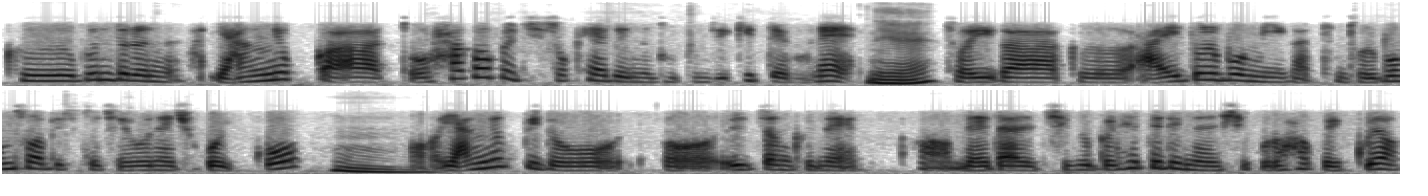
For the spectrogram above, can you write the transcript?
그분들은 양육과 또 학업을 지속해야 되는 부분도 있기 때문에 예. 저희가 그 아이돌봄이 같은 돌봄 서비스도 지원해주고 있고 음. 어, 양육비도 어, 일정 금액 어, 매달 지급을 해드리는 식으로 하고 있고요.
